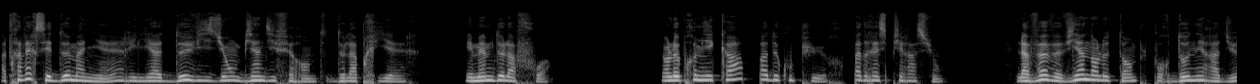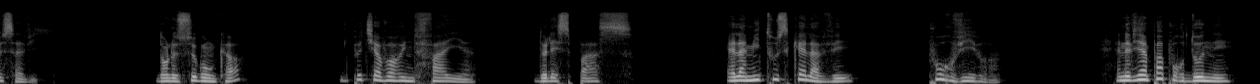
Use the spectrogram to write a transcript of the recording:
À travers ces deux manières, il y a deux visions bien différentes de la prière et même de la foi. Dans le premier cas, pas de coupure, pas de respiration. La veuve vient dans le temple pour donner à Dieu sa vie. Dans le second cas, il peut y avoir une faille, de l'espace. Elle a mis tout ce qu'elle avait pour vivre. Elle ne vient pas pour donner,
